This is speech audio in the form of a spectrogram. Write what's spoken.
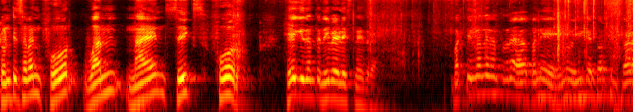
twenty seven four one nine six four ಹೇಗಿದೆ ಅಂತ ನೀವು ಹೇಳಿ ಸ್ನೇಹಿತರೆ. ಬಟ್ ಇನ್ನೊಂದೇನಂತಂದರೆ ಬನ್ನಿ, ಇನ್ನು ಹೀಗೆ ತೋರಿಸ್ತೀನಿ ಬೇಡ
